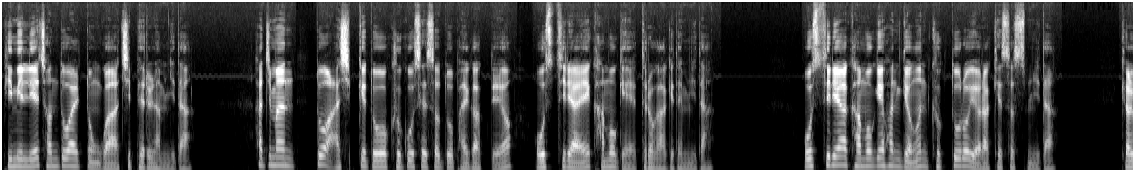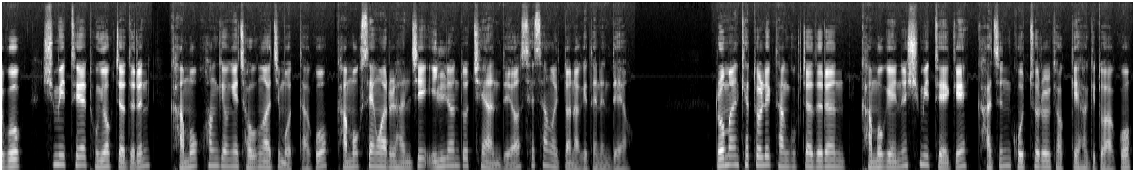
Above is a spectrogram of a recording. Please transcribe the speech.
비밀리에 전도 활동과 집회를 합니다. 하지만 또 아쉽게도 그곳에서도 발각되어 오스트리아의 감옥에 들어가게 됩니다. 오스트리아 감옥의 환경은 극도로 열악했었습니다. 결국 슈미트의 동역자들은 감옥 환경에 적응하지 못하고 감옥 생활을 한 지 1년도 채 안 되어 세상을 떠나게 되는데요. 로만 캐톨릭 당국자들은 감옥에 있는 슈미트에게 갖은 고초를 겪게 하기도 하고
